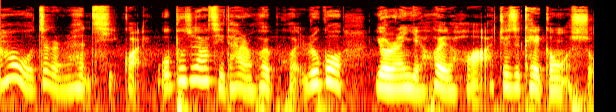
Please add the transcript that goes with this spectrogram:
后我这个人很奇怪，我不知道其他人会不会。如果有人也会的话，就是可以跟我说。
